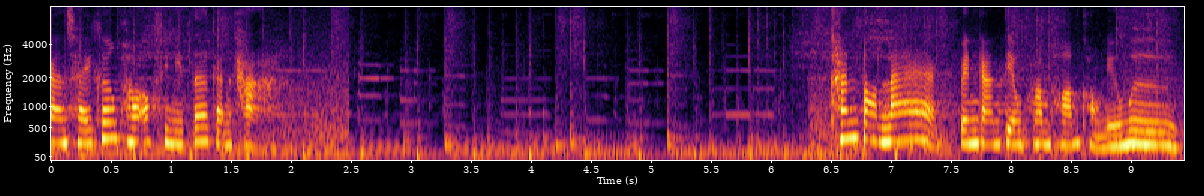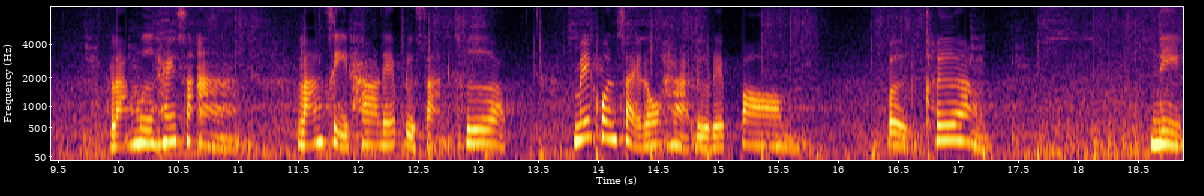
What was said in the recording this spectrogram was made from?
การใช้เครื่อง Pulse Oximeter กันค่ะ ขั้นตอนแรกเป็นการเตรียมความพร้อมของนิ้วมือ ล้างมือให้สะอาด ล้างสีทาเล็บหรือสารเคลือบ ไม่ควรใส่โลหะหรือเล็บปลอม เปิดเครื่อง หนีบ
